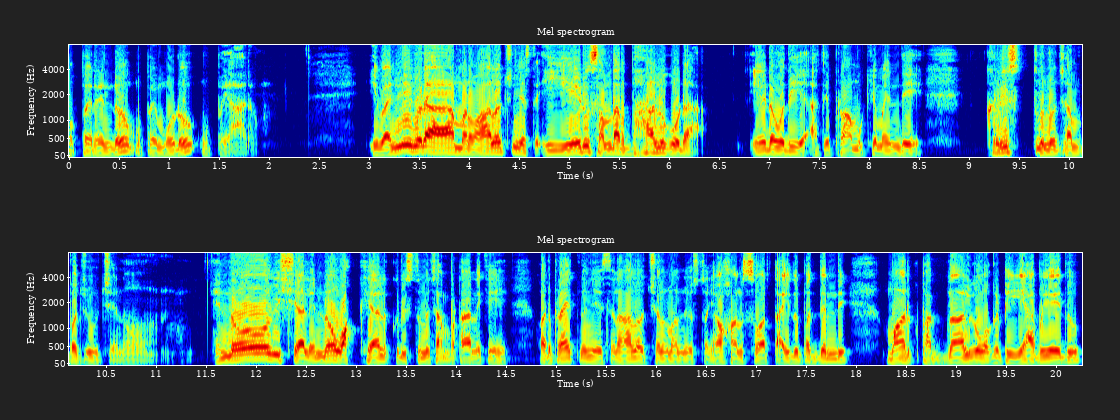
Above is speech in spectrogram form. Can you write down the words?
ముప్పై రెండు ముప్పై మూడు ముప్పై ఆరు. ఇవన్నీ కూడా మనం ఆలోచన చేస్తే ఈ ఏడు సందర్భాలు కూడా ఏడవది అతి ప్రాముఖ్యమైనది క్రీస్తును చంపచూచెను ఎన్నో విషయాలు ఎన్నో వాక్యాలు క్రీస్తును చంపటానికి వారు ప్రయత్నం చేసిన ఆలోచనలు మనం చూస్తాం. యోహాన్ స్వార్త ఐదు పద్దెనిమిది మార్క్ పద్నాలుగు ఒకటి యాభై ఐదు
